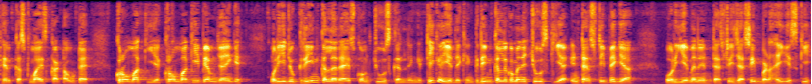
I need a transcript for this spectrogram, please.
फिर कस्टमाइज कट आउट है क्रोमा की है। क्रोमा की पे हम जाएँगे और ये जो ग्रीन कलर है, इसको हम चूज़ कर लेंगे, ठीक है? ये देखें ग्रीन कलर को मैंने चूज़ किया इंटेंसिटी पे गया और ये मैंने इंटेंसिटी जैसे ही बढ़ाई इसकी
